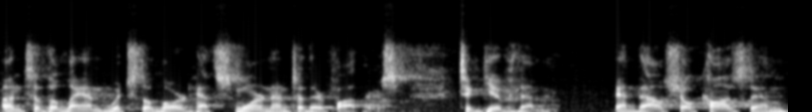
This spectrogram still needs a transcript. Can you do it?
unto the land which the Lord hath sworn unto their fathers to give them, and thou shalt cause them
